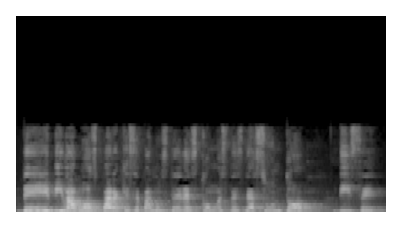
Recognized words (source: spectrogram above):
de viva voz para que sepan ustedes cómo está este asunto. Dice,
